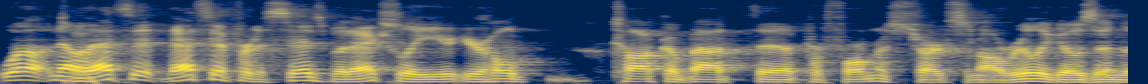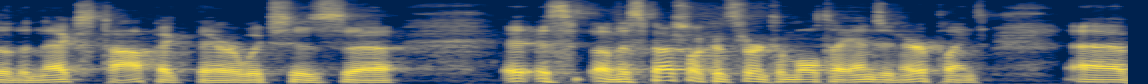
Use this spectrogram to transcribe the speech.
Well, no, talk? that's it. That's it for the SIDs. But actually, your, your whole talk about the performance charts and all really goes into the next topic there, which is uh, of a special concern to multi-engine airplanes. Uh,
